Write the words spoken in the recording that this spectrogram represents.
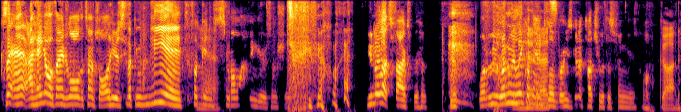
Because I, I hang out with Angelo all the time, so all I hear is fucking bleh, fucking Yeah. smell my fingers and shit. you know that's facts, bro. When we when we link with Yeah, Angelo, bro, he's gonna touch you with his finger. oh God.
